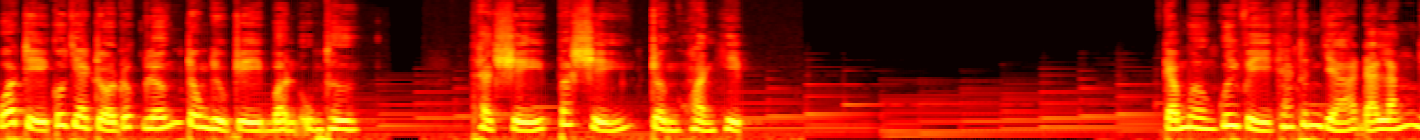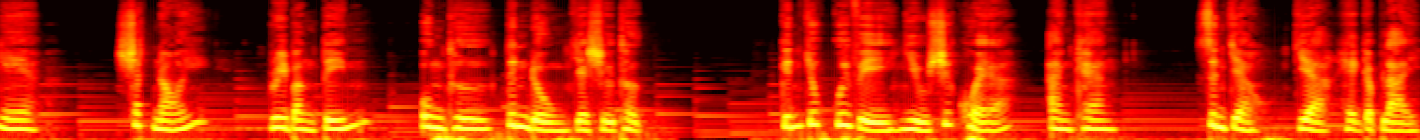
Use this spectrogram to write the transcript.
quá trị có vai trò rất lớn trong điều trị bệnh ung thư. Thạc sĩ bác sĩ Trần Hoàng Hiệp Cảm ơn quý vị khán thính giả đã lắng nghe. Sách nói, ri bằng tím, ung thư, tin đồn và sự thật. Kính chúc quý vị nhiều sức khỏe, an khang. Xin chào và hẹn gặp lại.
